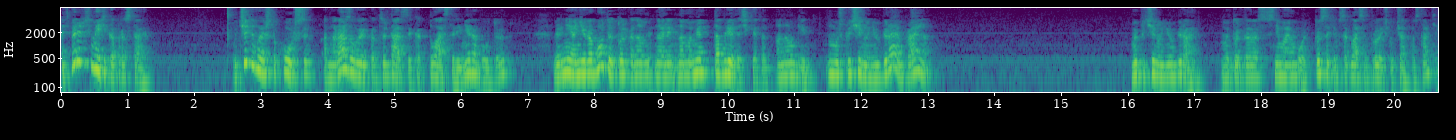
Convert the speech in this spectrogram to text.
А теперь арифметика простая. Учитывая, что курсы, одноразовые консультации, как пластыри, не работают, вернее, они работают только на, на, на момент таблеточки, это аналгин. Ну, мы же причину не убираем, правильно? Мы причину не убираем, мы только снимаем боль. Кто с этим согласен, троечку в чат поставьте.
